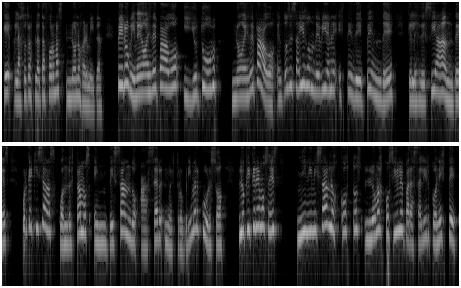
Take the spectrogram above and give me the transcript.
que las otras plataformas no nos permiten. Pero Vimeo es de pago y YouTube no es de pago. Entonces ahí es donde viene este depende que les decía antes, porque quizás cuando estamos empezando a hacer nuestro primer curso, lo que queremos es minimizar los costos lo más posible para salir con este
